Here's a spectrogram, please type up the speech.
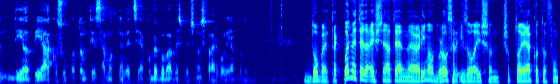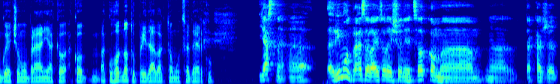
DLP a ako sú potom tie samotné veci, ako webová bezpečnosť, firewally a podobne. Dobre, tak poďme teda ešte na ten Remote Browser Isolation. Čo to je, ako to funguje, čo mu bráni, ako, ako, akú hodnotu pridáva k tomu CDR-ku? Jasné. Remote Browser Isolation je celkom uh, uh, taká, že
